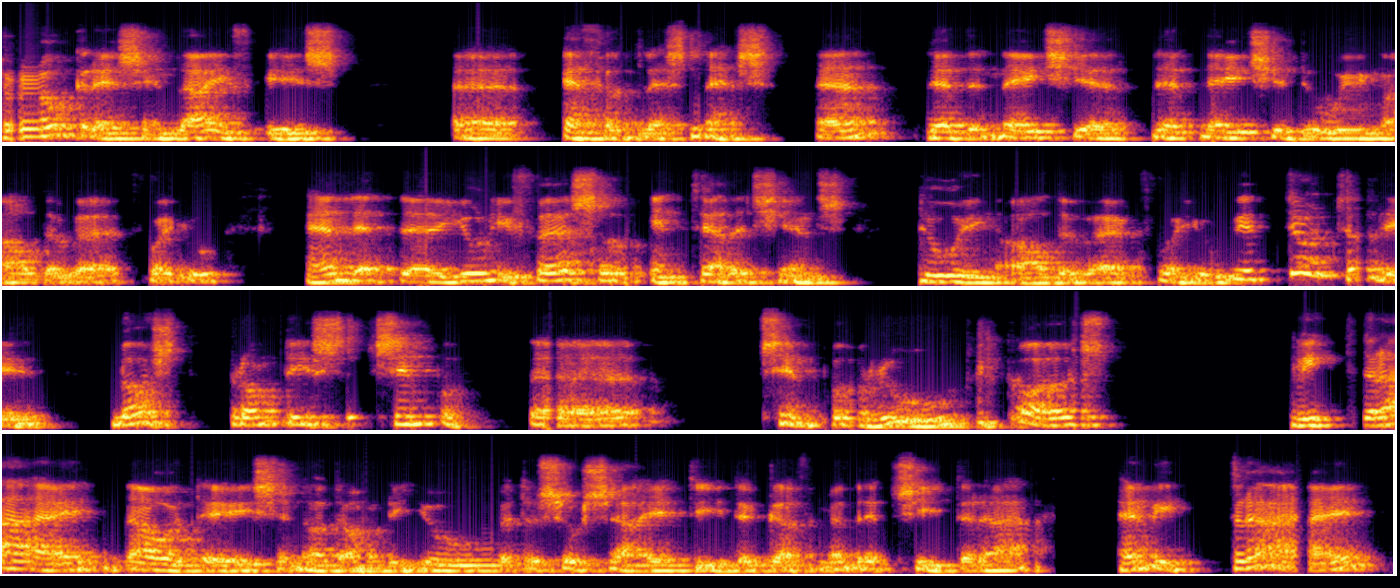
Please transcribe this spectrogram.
progress in life is uh, effortlessness. That the nature, that nature doing all the work for you, and that the universal intelligence doing all the work for you. We're totally lost from this simple, uh, simple rule because we try nowadays, and not only you, but the society, the government, etc., and we try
